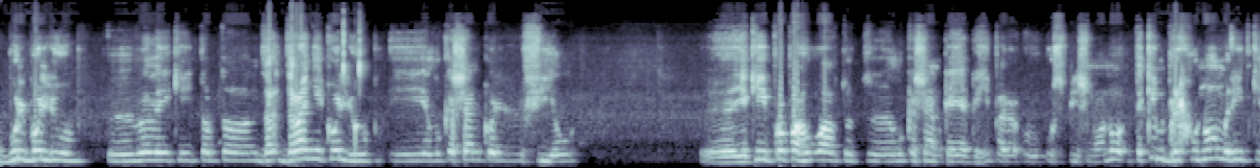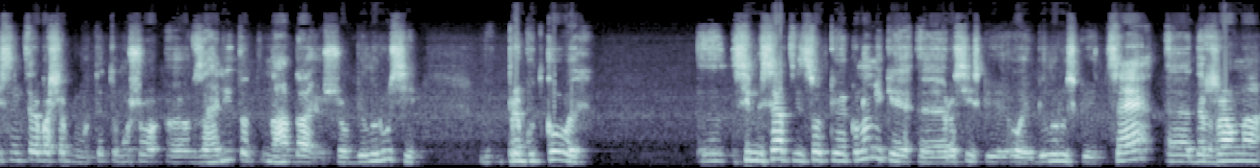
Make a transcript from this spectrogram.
Бульболюб е, великий, тобто Драніколюб і Лукашенко Філ, е, який пропагував тут е, Лукашенка як гіперуспішного. Ну, таким брехуном рідкісним треба ще бути, тому що е, взагалі тут нагадаю, що в Білорусі прибуткових е, 70% економіки е, російської, ой, білоруської це е, державна,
